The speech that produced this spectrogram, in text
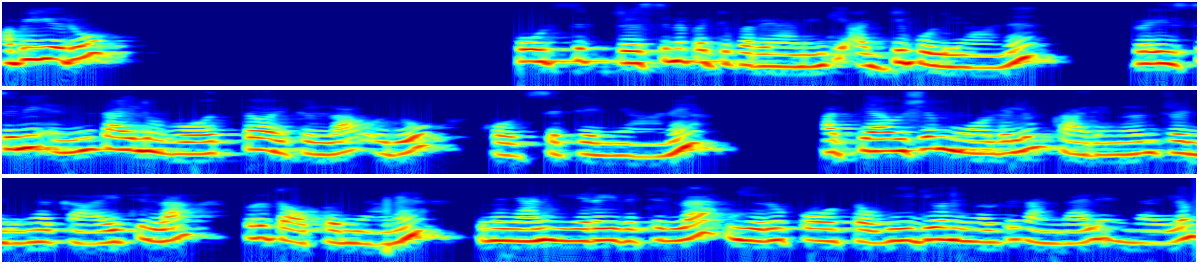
ഈ ഒരു കോഡ് സെറ്റ് ഡ്രസ്സിനെ പറ്റി പറയുകയാണെങ്കിൽ അടിപൊളിയാണ്. പ്രൈസിന് എന്തായാലും വർത്ത് ആയിട്ടുള്ള ഒരു കോഡ് സെറ്റ് തന്നെയാണ്. അത്യാവശ്യം മോഡലും കാര്യങ്ങളും ട്രെൻഡിങ് ഒക്കെ ആയിട്ടുള്ള ഒരു ടോപ്പ് തന്നെയാണ്. പിന്നെ ഞാൻ വിയർ ചെയ്തിട്ടുള്ള ഈ ഒരു ഫോട്ടോ വീഡിയോ നിങ്ങൾക്ക് കണ്ടാൽ എന്തായാലും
